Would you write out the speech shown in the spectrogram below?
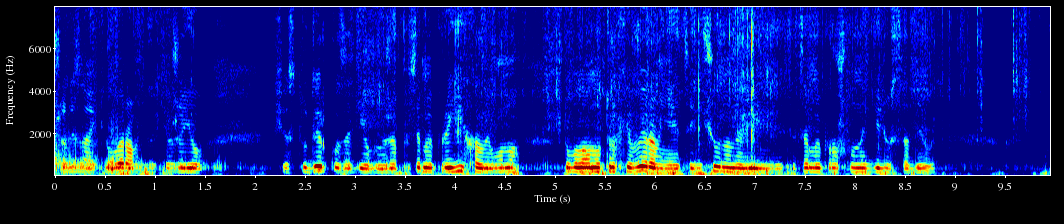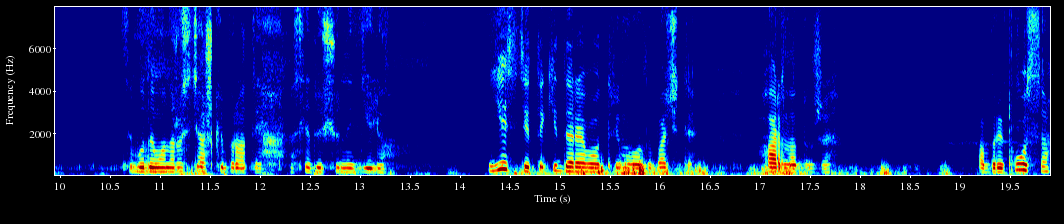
Вже не знаю, як його виравнювати. Я вже його ще ту дирку заділю. Вже це ми приїхали, воно думала, воно трохи вирівняється, нічого воно не вирівняється. Це ми прошлу неділю садили. Це будемо на розтяжки брати на слідущу неділю. Є такі дерева отримували, бачите? Гарна дуже абрикоса.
